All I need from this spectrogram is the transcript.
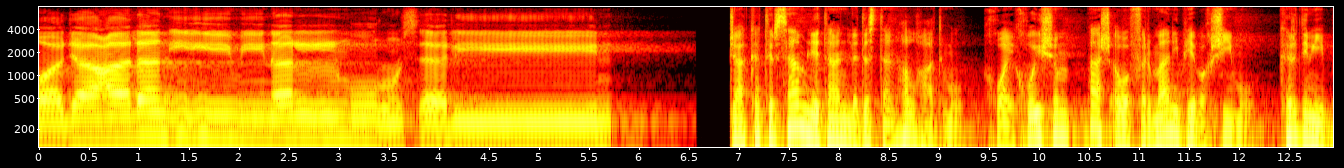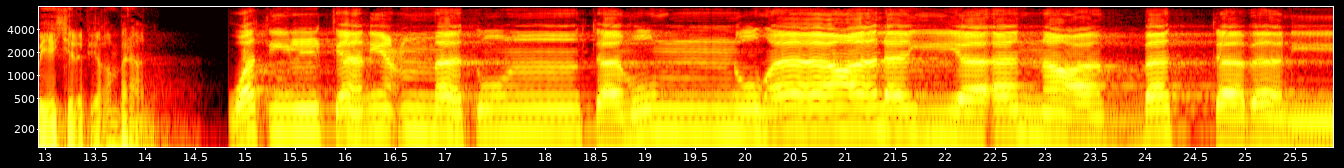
وجعلني من المرسلين جاکە ترسام لێتان لە دەستان هەڵهاتم و خۆی خۆیشم پاش ئەوە فەرمانی پێبەخشیم و کردمی بە یەکێ لە پێغەمبەران وتلك نعمة تمنها علي أن عبدت بني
